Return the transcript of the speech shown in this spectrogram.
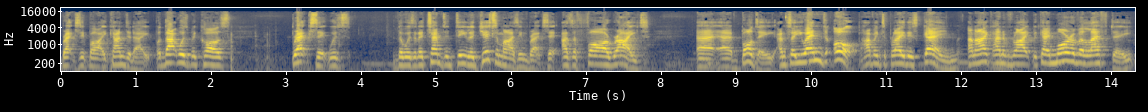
Brexit Party candidate. But that was because Brexit was, there was an attempt at delegitimising Brexit as a far right uh, uh, body, and so you end up having to play this game. And I kind of like became more of a lefty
